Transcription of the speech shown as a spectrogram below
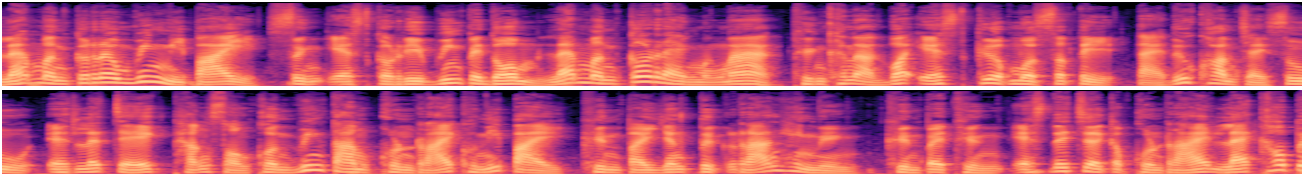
และมันก็เริ่มวิ่งหนีไป ซึ่งเอสก็รีบวิ่งไปดม และมันก็แรงมากๆ ถึงขนาดว่าเอสเกือบหมดสติ แต่ด้วยความใจสู้เอสและเจคทั้งสองคนวิ่งตามคนร้ายคนนี้ไป ขึ้นไปยังตึกร้างแห่งหนึ่ง ขึ้นไปถึงเอสได้เจอกับคนร้ายและเข้าไป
